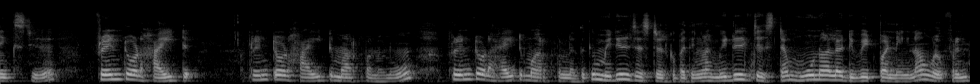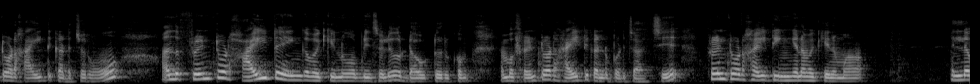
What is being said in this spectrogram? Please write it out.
நெக்ஸ்ட்டு ஃப்ரண்ட்டோட ஹைட்டு ஃப்ரண்ட்டோட ஹைட்டு மார்க் பண்ணணும். ஃப்ரண்ட்டோட ஹைட்டு மார்க் பண்ணதுக்கு மிடில் ஜெஸ்ட் இருக்குது பார்த்தீங்களா மிடில் ஜெஸ்ட்டை மூணால் டிவைட் பண்ணிங்கன்னா உங்களுக்கு ஃப்ரண்ட்டோட ஹைட்டு கிடச்சிரும். அந்த ஃப்ரெண்ட்டோட ஹைட்டை எங்கே வைக்கணும் அப்படின்னு சொல்லி ஒரு டவுட் இருக்கும். நம்ம ஃப்ரெண்ட்டோட ஹைட்டு கண்டுபிடிச்சாச்சு. ஃப்ரெண்ட்டோட ஹைட்டு இங்கே வைக்கணுமா? இல்லை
